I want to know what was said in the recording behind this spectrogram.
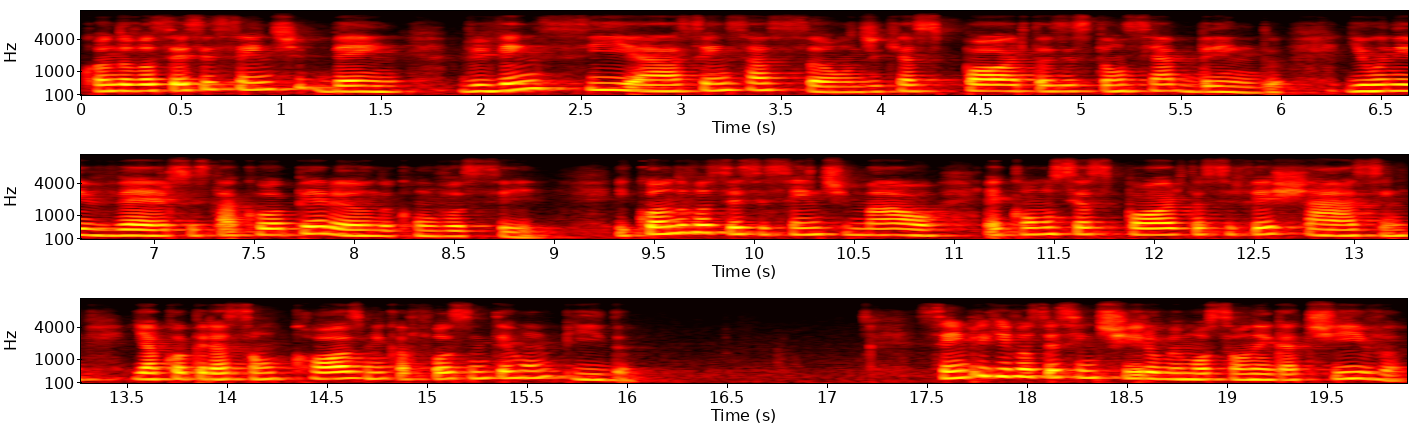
Quando você se sente bem, vivencia a sensação de que as portas estão se abrindo e o universo está cooperando com você. E quando você se sente mal, é como se as portas se fechassem e a cooperação cósmica fosse interrompida. Sempre que você sentir uma emoção negativa,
